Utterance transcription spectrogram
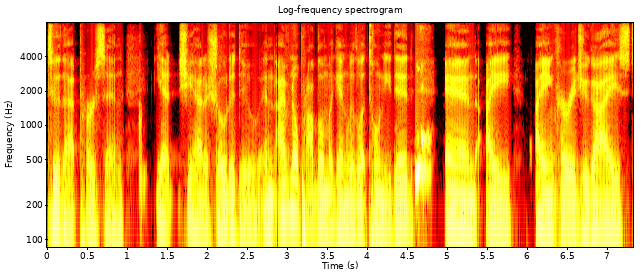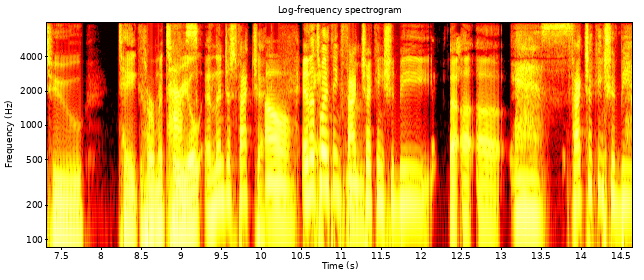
to that person, yet she had a show to do. And I have no problem again with what Toni did, and I I encourage you guys to take her material Ask. and then just fact check. Oh. and that's why I think fact Mm. checking should be a, a, a Yes. fact checking should be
